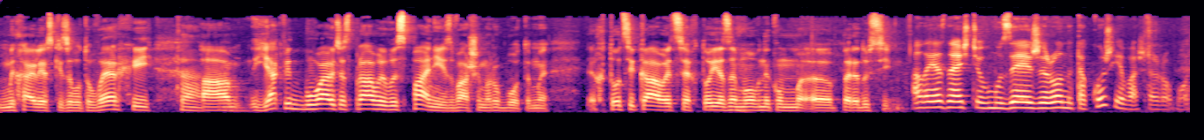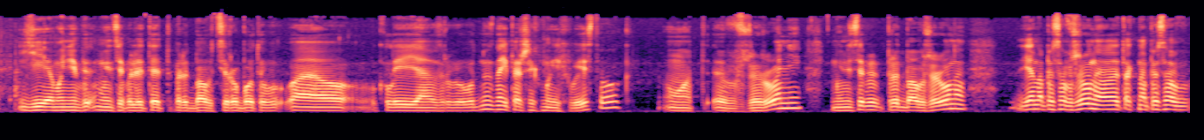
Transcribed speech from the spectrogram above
Михайлівський Золотоверхий. Так, А як відбуваються справи в Іспанії з вашими роботами? Хто цікавиться, хто є замовником е, передусім? Але я знаю, що в музеї Жирони також є ваша робота. Є муніципалітет придбав цю роботу, е, коли я зробив одну з найперших моїх виставок. От, е, в Жироні. Муніципалітет придбав Жирону. Я написав Жирону, але так написав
